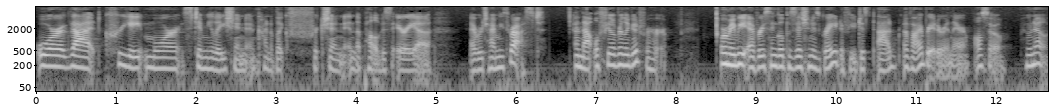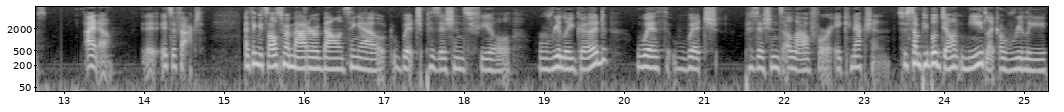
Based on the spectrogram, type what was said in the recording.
or that create more stimulation and kind of like friction in the pelvis area every time you thrust. And that will feel really good for her. Or maybe every single position is great if you just add a vibrator in there. Also, who knows? I know. It's a fact. I think it's also a matter of balancing out which positions feel really good with which positions allow for a connection. So some people don't need like a really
